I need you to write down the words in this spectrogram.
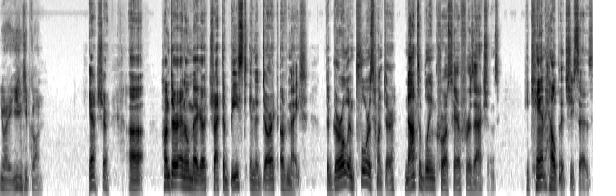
Anyway, you can keep going. Yeah, sure. Uh, Hunter and Omega track the beast in the dark of night. The girl implores Hunter not to blame Crosshair for his actions. He can't help it, she says.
